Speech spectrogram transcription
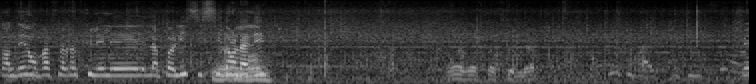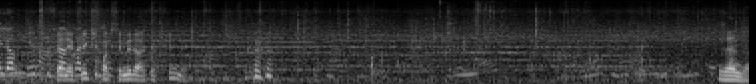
Attendez, on va faire reculer les- la police ici dans l'allée. Je vais leur dire qu'ils C'est les flics, je crois que c'est mieux d'arrêter de filmer. Zender.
